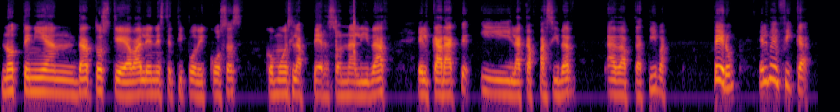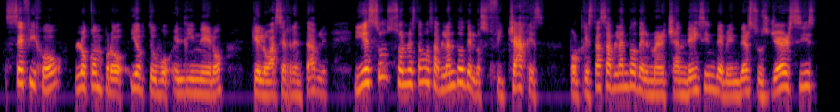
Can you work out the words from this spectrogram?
No tenían datos que avalen este tipo de cosas como es la personalidad, el carácter y la capacidad adaptativa. Pero el Benfica se fijó, lo compró y obtuvo el dinero que lo hace rentable. Y eso solo estamos hablando de los fichajes, porque estás hablando del merchandising, de vender sus jerseys,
